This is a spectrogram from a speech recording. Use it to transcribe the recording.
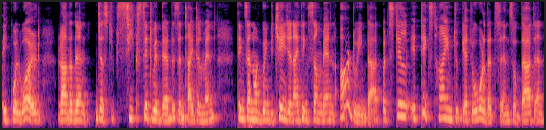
equal world rather than just seek, sit with their this entitlement things are not going to change and i think some men are doing that. But still it takes time to get over that sense of that. And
